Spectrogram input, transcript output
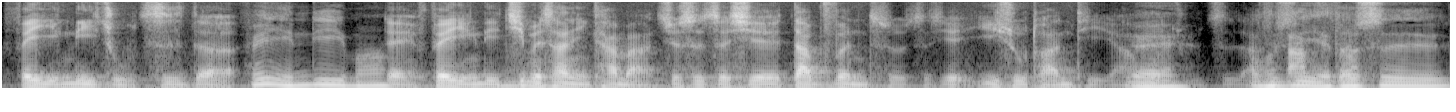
非盈利组织的。非盈利吗？对，非盈利，基本上你看嘛，就是这些大部分是这些艺术团体啊或组织啊，不是也都是。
